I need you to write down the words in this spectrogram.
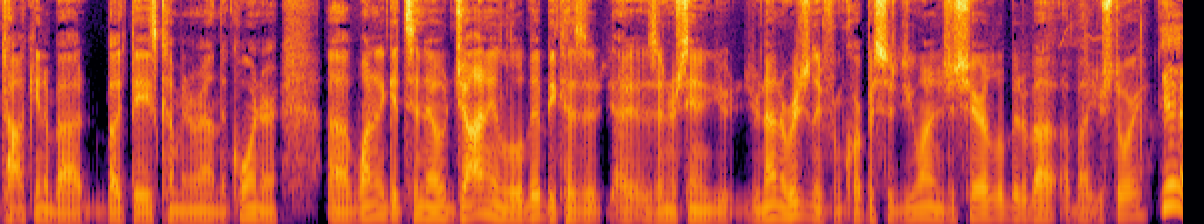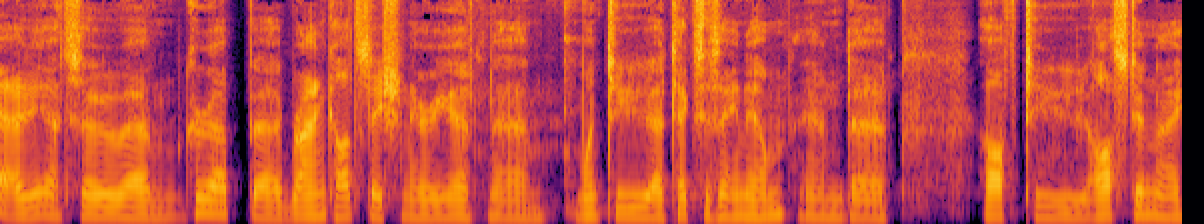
talking about Buc Days coming around the corner, uh, wanted to get to know Johnny a little bit because, uh, as I understand, you, you're not originally from Corpus. So, do you want to just share a little bit about about your story? Yeah, yeah. So, um, grew up uh, Bryan College Station area. Um, went to uh, Texas A&M and uh, off to Austin. I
